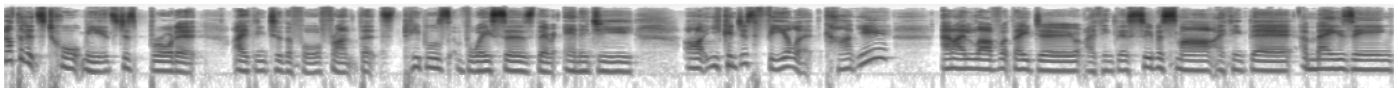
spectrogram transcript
not that it's taught me, it's just brought it, I think, to the forefront that people's voices, their energy, oh, you can just feel it, can't you? And I love what they do. I think they're super smart. I think they're amazing.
